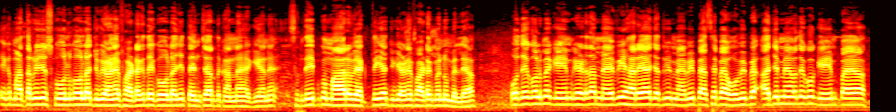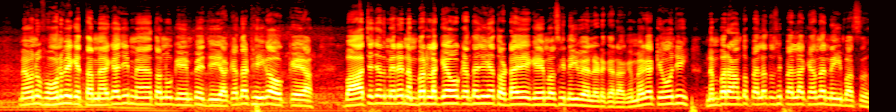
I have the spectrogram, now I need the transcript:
ਇੱਕ ਮਾਤਰ ਜੀ, ਸਕੂਲ ਕੋਲ ਹੈ ਜੁਗਿਆਣੇ ਫਾਟਕ ਦੇ ਕੋਲ ਹੈ ਜੀ, ਤਿੰਨ ਚਾਰ ਦੁਕਾਨਾਂ ਹੈਗੀਆਂ ਨੇ। ਸੰਦੀਪ ਕੁਮਾਰ ਵਿਅਕਤੀ ਹੈ ਜੁਗਿਆਣੇ ਫਾਟਕ ਮੈਨੂੰ ਮਿਲਿਆ। ਉਹਦੇ ਕੋਲ ਮੈਂ ਗੇਮ ਖੇਡਦਾ, ਮੈਂ ਵੀ ਹਾਰਿਆ, ਜਦ ਵੀ ਮੈਂ ਵੀ ਪੈਸੇ ਪਾਏ ਉਹ ਵੀ ਪਾਏ। ਅੱਜ ਮੈਂ ਉਹਦੇ ਕੋਲ ਗੇਮ ਪਾਇਆ, ਮੈਂ ਉਹਨੂੰ ਫੋਨ ਵੀ ਕੀਤਾ, ਮੈਂ ਕਿਹਾ ਜੀ, ਮੈਂ ਤੁਹਾਨੂੰ ਗੇਮ ਭੇਜੀ ਆ। ਕਹਿੰਦਾ, ਠੀਕ ਆ ਓਕੇ ਆ। ਬਾਅਦ ਚ ਜਦ ਮੇਰੇ ਨੰਬਰ ਲੱਗਿਆ, ਉਹ ਕਹਿੰਦਾ ਜੀ, ਇਹ ਤੁਹਾਡਾ ਇਹ ਗੇਮ ਅਸੀਂ ਨਹੀਂ ਵੈਲਿਡ ਕਰਾਂਗੇ। ਮੈਂ ਕਿਹਾ, ਕਿਉਂ ਜੀ? ਨੰਬਰ ਆਉਣ ਤੋਂ ਪਹਿਲਾਂ ਤੁਸੀਂ ਪਹਿਲਾਂ ਕਹਿੰਦਾ, ਨਹੀਂ ਬਸ।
